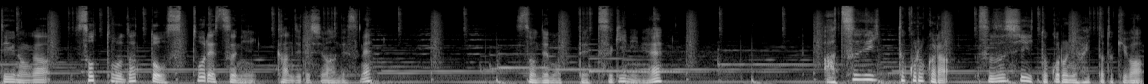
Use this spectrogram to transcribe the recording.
ていうのが外だとストレスに感じてしまうんですね。そうでもって次にね暑いところから涼しいところに入った時は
